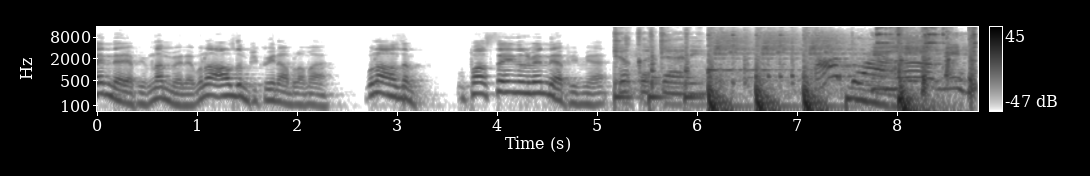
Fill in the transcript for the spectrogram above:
ben de yapayım lan böyle. Bunu aldım Pikuin ablam ha. Bunu aldım. Bu pasta yayınını ben de yapayım ya. Ulan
